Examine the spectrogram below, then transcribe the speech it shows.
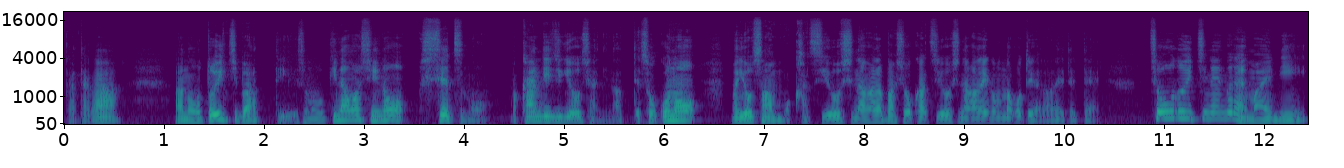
方が、あの、音市場っていう、その沖縄市の施設の管理事業者になって、そこの予算も活用しながら、場所を活用しながらいろんなことやられてて、ちょうど1年ぐらい前に、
